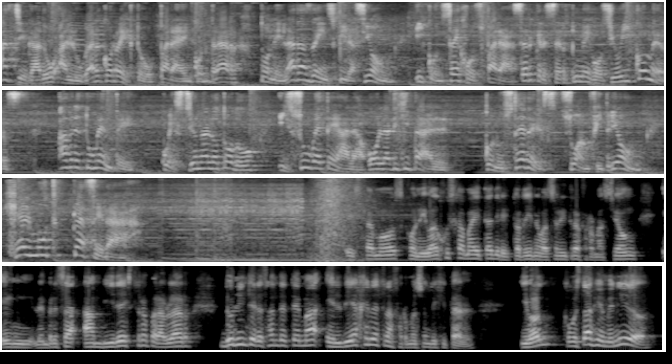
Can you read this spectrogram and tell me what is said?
Has llegado al lugar correcto para encontrar toneladas de inspiración y consejos para hacer crecer tu negocio e-commerce. Abre tu mente, cuestiónalo todo y súbete a la ola digital. Con ustedes, su anfitrión, Helmut Cáceda. Estamos con Iván Jusjamaita, director de innovación y transformación en la empresa Ambidextro, para hablar de un interesante tema, el viaje de la transformación digital. Iván, ¿cómo estás? Bienvenido.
